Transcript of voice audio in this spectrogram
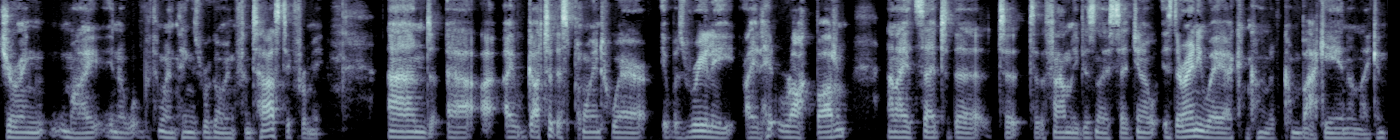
during my, you know, when things were going fantastic for me. And uh, I, I, got to this point where it was really, I had hit rock bottom. And I had said to the to, to the family business, I said, you know, is there any way I can kind of come back in and I can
